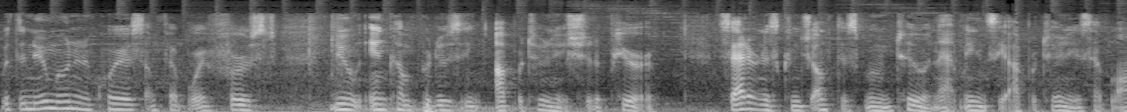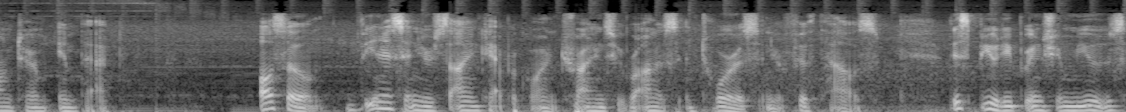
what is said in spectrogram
With the new moon in Aquarius on February 1st, new income producing opportunities should appear. Saturn is conjunct this moon too, and that means the opportunities have long term impact. Also, Venus in your sign Capricorn trines Uranus and Taurus in your fifth house. This beauty brings your muse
